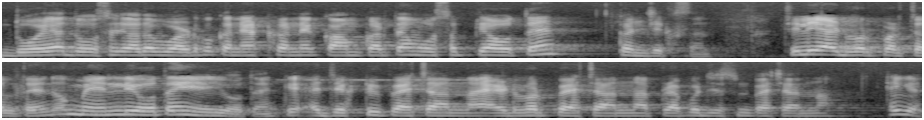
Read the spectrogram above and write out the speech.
दो या दो से ज़्यादा वर्ड को कनेक्ट करने का काम करते हैं, वो सब क्या होते हैं? कंजक्शन चलिए एडवर्ब पर चलते हैं। तो मेनली होते हैं, यही होते हैं कि एडजेक्टिव पहचानना एडवर्ब पहचानना प्रेपोजिशन पहचानना, ठीक है?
